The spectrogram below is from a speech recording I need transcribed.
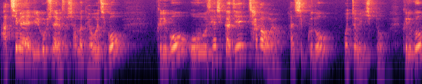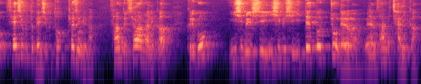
아침에 7시나 6시 한번 데워지고 그리고 오후 3시까지 차가워요. 한 19도, 어쩌면 20도. 그리고 3시부터 4시부터 켜집니다. 사람들이 생활을 하니까. 그리고 21시, 22시 이때 또 쭉 내려가요. 왜냐면 사람이 자니까.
